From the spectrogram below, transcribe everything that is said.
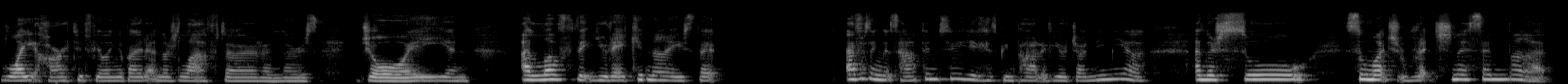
light-hearted feeling about it and there's laughter and there's joy and i love that you recognize that everything that's happened to you has been part of your journey mia. And there's so so much richness in that.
